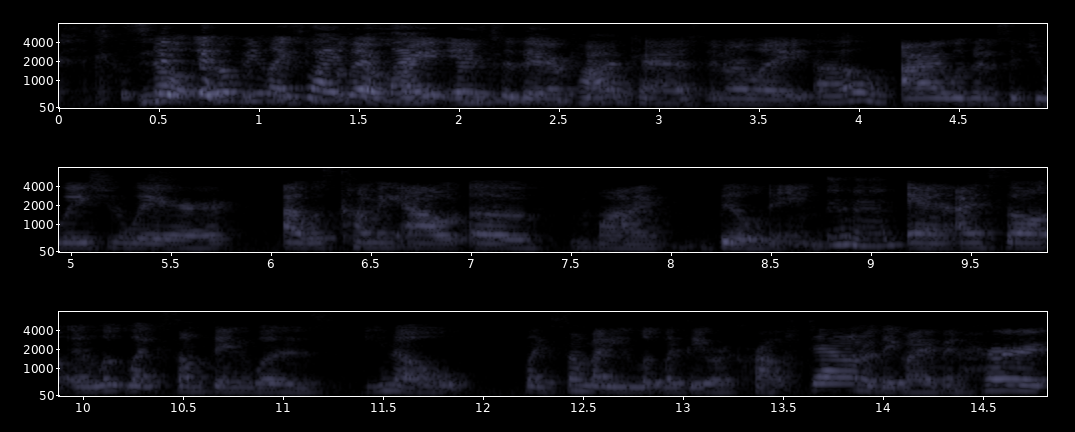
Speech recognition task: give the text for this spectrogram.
No, it'll be like people that write into their podcast and are like, Oh. I was in a situation where I was coming out of my building Mm-hmm. and I saw it looked like something was, you know, like somebody looked like they were crouched down or they might have been hurt.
